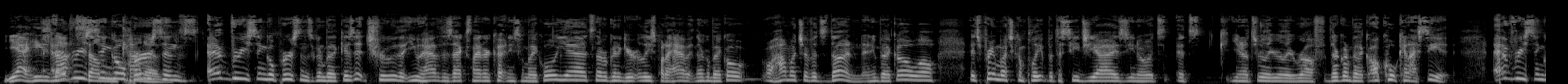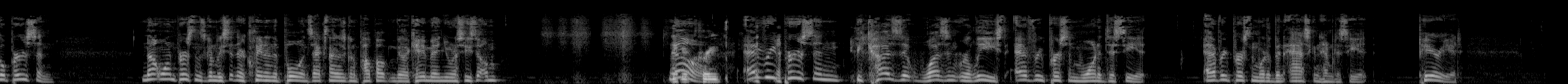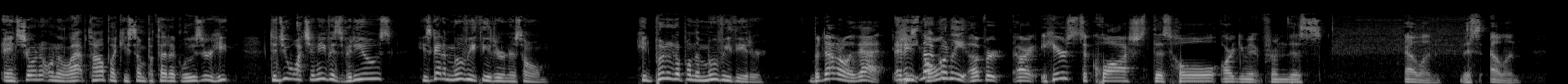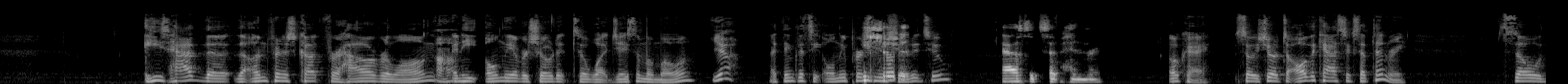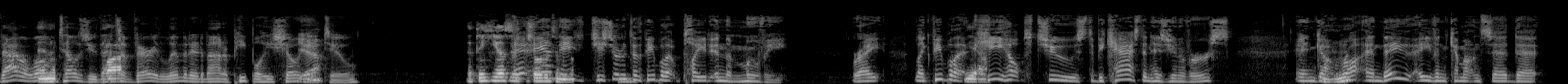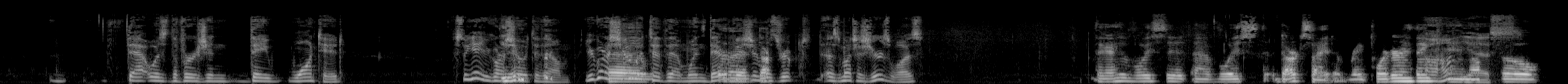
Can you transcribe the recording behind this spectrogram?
Yeah, he's not every some single kind of- person's every single person's going to be like, "Is it true that you have the Zack Snyder cut?" And he's going to be like, "Well, yeah, it's never going to get released, but I have it." And they're going to be like, "Oh, well, how much of it's done?" And he'd be like, "Oh, well, it's pretty much complete, but the CGI's, you know, it's it's you know, it's really really rough." They're going to be like, "Oh, cool, can I see it?" Every single person. Not one person's going to be sitting there cleaning the pool, and Zack Snyder's going to pop up and be like, "Hey, man, you want to see something?" Like no, every person because it wasn't released, every person wanted to see it. Every person would have been asking him to see it. Period. And showing it on a laptop like he's some pathetic loser. He did you watch any of his videos? He's got a movie theater in his home. He'd put it up on the movie theater. But not only that, And he he's not only ever. All right, here's to quash this whole argument from this Ellen. This Ellen. He's had the the unfinished cut for however long, Uh-huh. and he only ever showed it to what Jason Momoa. Yeah. I think that's the only person he showed showed, it- it to. Cast except Henry. Okay, so he showed it to all the cast except Henry. So that alone And- tells you that's a very limited amount of people he's showing Yeah. it to. I think he also And, showed it to he, he showed it to the people that played in the movie, right? Like people that Yeah. he helped choose to be cast in his universe, and got Mm-hmm. ro- and they even come out and said that that was the version they wanted. So yeah, you're going to show it to them. You're going to show Uh, it to them when their uh, vision Doc- was ripped as much as yours was. The guy who voiced it uh, voiced Darkseid of Ray Porter, I think, Uh-huh. and Yes. also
